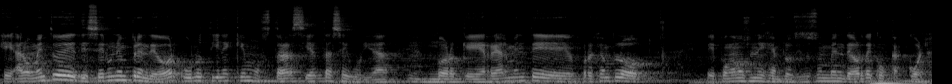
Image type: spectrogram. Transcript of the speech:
eh, al momento de, ser un emprendedor, uno tiene que mostrar cierta seguridad. Porque realmente, por ejemplo, eh, pongamos un ejemplo, si sos un vendedor de Coca-Cola,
